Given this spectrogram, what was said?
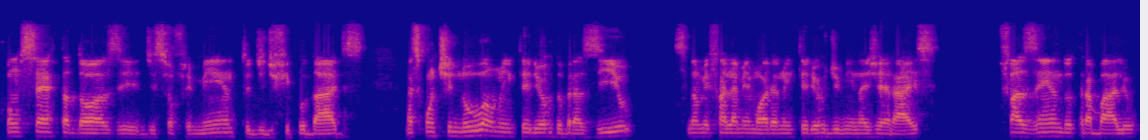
com certa dose de sofrimento, de dificuldades, mas continuam no interior do Brasil, se não me falha a memória, no interior de Minas Gerais, fazendo o trabalho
